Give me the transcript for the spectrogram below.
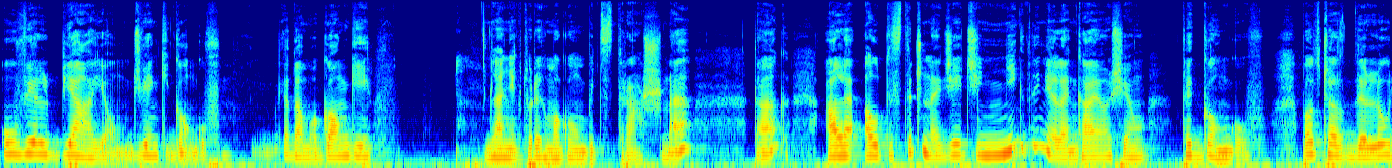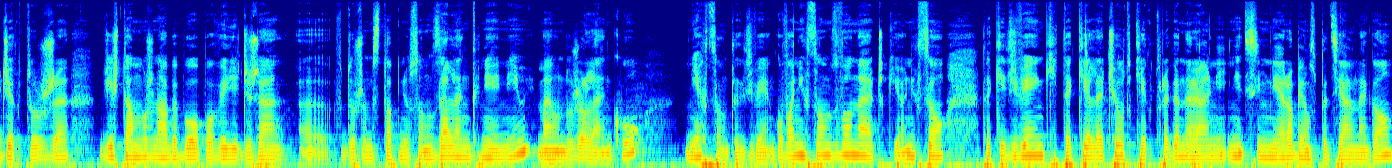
uwielbiają dźwięki gongów. Wiadomo, gongi dla niektórych mogą być straszne, tak? Ale autystyczne dzieci nigdy nie lękają się tych gongów. Podczas gdy ludzie, którzy gdzieś tam można by było powiedzieć, że e, w dużym stopniu są zalęknieni, mają dużo lęku, nie chcą tych dźwięków. Oni chcą dzwoneczki, oni chcą takie dźwięki, takie leciutkie, które generalnie nic im nie robią specjalnego.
